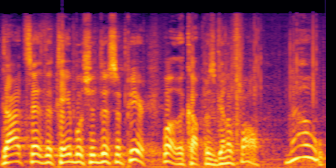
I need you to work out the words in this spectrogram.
God says the table should disappear. Well, the cup is going to fall. No.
